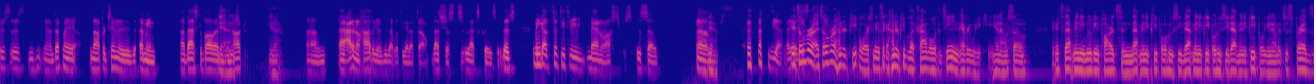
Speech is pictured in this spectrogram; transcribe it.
there's there's you know definitely an opportunity. I mean, uh, basketball and, yeah, and hockey. Yeah. Um, I don't know how they're going to do that with the NFL. That's just that's crazy. There's, I mean, you got 53 man rosters, so um, yeah. yeah, it's I, I over. It's over 100 people or something. It's like 100 people that travel with the team every week. You know, so it's that many moving parts and that many people who see that many people who see that many people. You know, that just spreads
